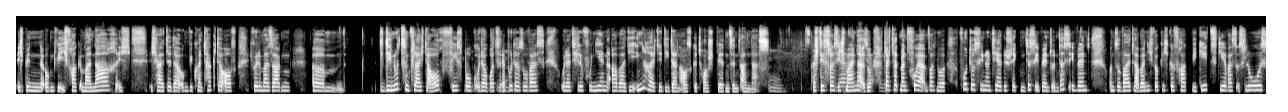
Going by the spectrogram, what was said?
ich bin irgendwie, ich frage immer nach, ich, ich halte da irgendwie Kontakte auf. Ich würde mal sagen, ähm, die, die nutzen vielleicht auch Facebook oder WhatsApp mhm. oder sowas oder telefonieren, aber die Inhalte, die dann ausgetauscht werden, sind anders. Mhm. Verstehst du, was ja, ich meine? Also ja, vielleicht hat man vorher einfach nur Fotos hin und her geschickt und das Event und das Event und so weiter, aber nicht wirklich gefragt, wie geht's dir, was ist los,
